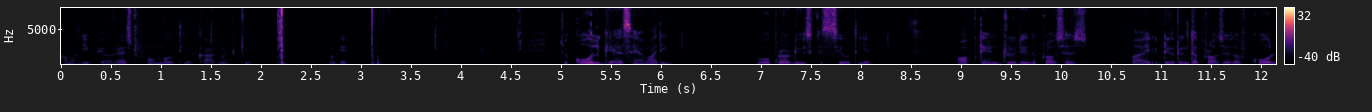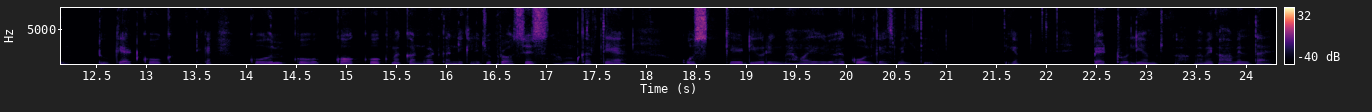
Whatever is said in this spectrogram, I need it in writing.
हमारी प्योरेस्ट फॉर्म होती है कार्बन की ओके जो कोल गैस है हमारी वो प्रोड्यूस किससे होती है? Obtain during the process by during the process of coal to get coke ठीक है? कोल को कॉक कोक में कन्वर्ट करने के लिए जो प्रोसेस हम करते हैं, उसके ड्यूरिंग में हमारी जो है कोल गैस मिलती है, ठीक है? पेट्रोलियम हमें कहाँ मिलता है?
